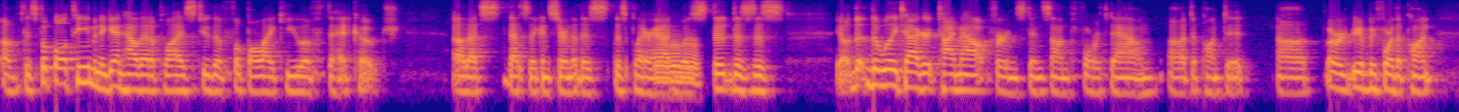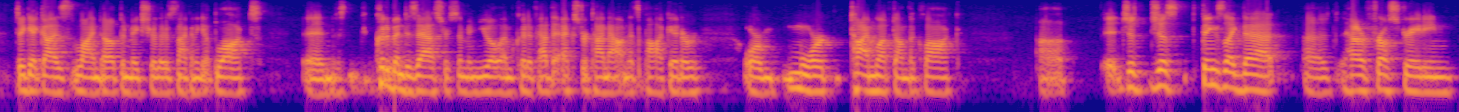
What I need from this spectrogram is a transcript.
of this football team, and again, how that applies to the football IQ of the head coach. Uh, that's that's the concern that this this player had was th- does this you know the, the Willie Taggart timeout, for instance, on fourth down uh, to punt it uh, or you know, before the punt to get guys lined up and make sure there's not going to get blocked. And could have been disastrous. I mean, ULM could have had the extra timeout in its pocket or or more time left on the clock. Uh, it just just things like that uh, are frustrating,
